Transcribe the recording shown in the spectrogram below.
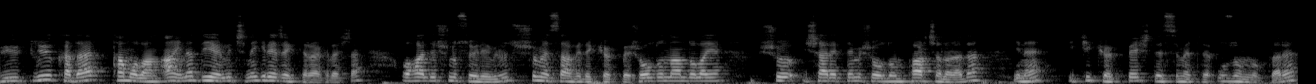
büyüklüğü kadar tam olan ayna diğerinin içine girecektir arkadaşlar. O halde şunu söyleyebiliriz. Şu mesafede kök 5 olduğundan dolayı şu işaretlemiş olduğum parçalara da yine 2 kök 5 desimetre uzunlukları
